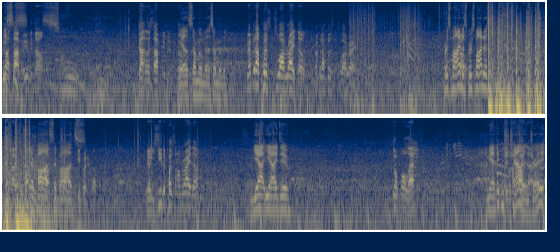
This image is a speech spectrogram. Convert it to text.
This stop moving now. so weird. Gotta let's stop moving. bro. Yeah, let's start moving. Let's start moving. Remember that person to our right, though. Remember that person to our right. Person behind us. Oh. Person behind us. No, on, They're bots, they're bots. Keep running, bro. Yo, you see the person on the right, though? Yeah, yeah, I do. Go more left. I mean, I think we They should challenge, right?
